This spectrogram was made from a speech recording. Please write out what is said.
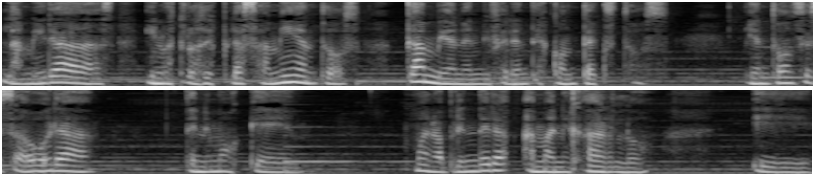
las miradas y nuestros desplazamientos cambian en diferentes contextos. Y entonces ahora tenemos que, bueno, aprender a manejarlo, y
